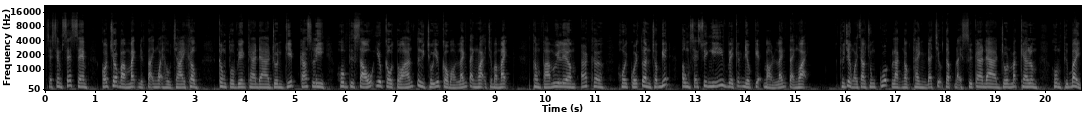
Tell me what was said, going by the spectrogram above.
sẽ xem xét xem có cho bà Mạnh được tại ngoại hầu trai hay không. Công tố viên Canada John Gibb Casley hôm thứ Sáu yêu cầu tòa án từ chối yêu cầu bảo lãnh tại ngoại cho bà Mạnh. Thẩm phán William Archer hồi cuối tuần cho biết ông sẽ suy nghĩ về các điều kiện bảo lãnh tại ngoại. Thứ trưởng Ngoại giao Trung Quốc Lạc Ngọc Thành đã triệu tập đại sứ Canada John McCallum hôm thứ Bảy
